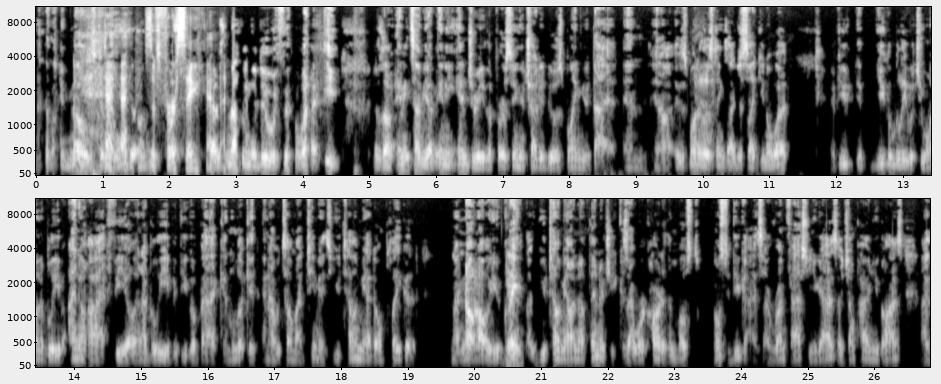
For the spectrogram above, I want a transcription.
like no, because I won't on this. the first thing has nothing to do with what I eat. So um, anytime you have any injury, the first thing you try to do is blame your diet, and you know it's one yeah. of those things. I just like you know what, if you if you can believe what you want to believe, I know how I feel, and I believe if you go back and look at, and I would tell my teammates, you telling me I don't play good, like no, no, you're great. Yeah. Like you tell me I have enough energy because I work harder than most most of you guys. I run faster than you guys. I jump higher than you guys. I,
